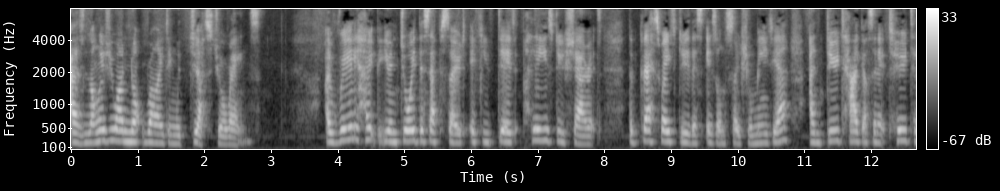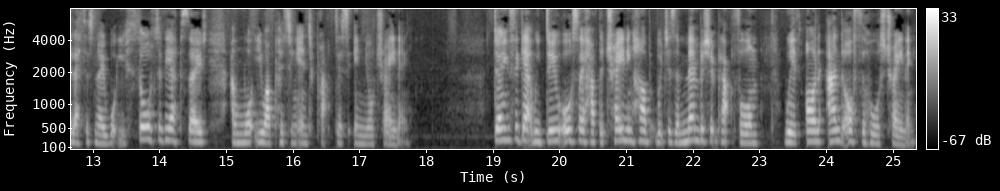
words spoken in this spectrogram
as long as you are not riding with just your reins. I really hope that you enjoyed this episode. If you did, please do share it. The best way to do this is on social media and do tag us in it too to let us know what you thought of the episode and what you are putting into practice in your training. Don't forget, we do also have the Training Hub, which is a membership platform with on and off the horse training,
